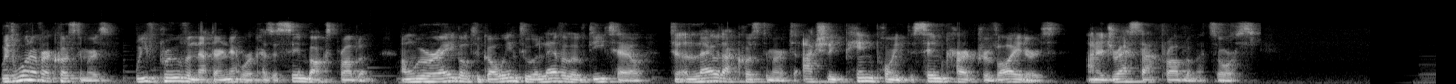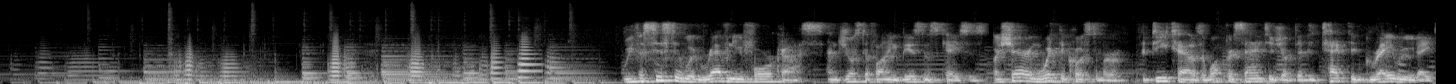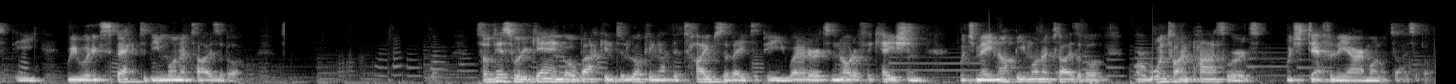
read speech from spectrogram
With one of our customers, we've proven that their network has a SIMbox problem, and we were able to go into a level of detail to allow that customer to actually pinpoint the SIM card providers and address that problem at source. We've assisted with revenue forecasts and justifying business cases by sharing with the customer the details of what percentage of the detected grey route A2P we would expect to be monetizable. So this would again go back into looking at the types of A2P, whether it's notification, which may not be monetizable, or one-time passwords, which definitely are monetizable.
